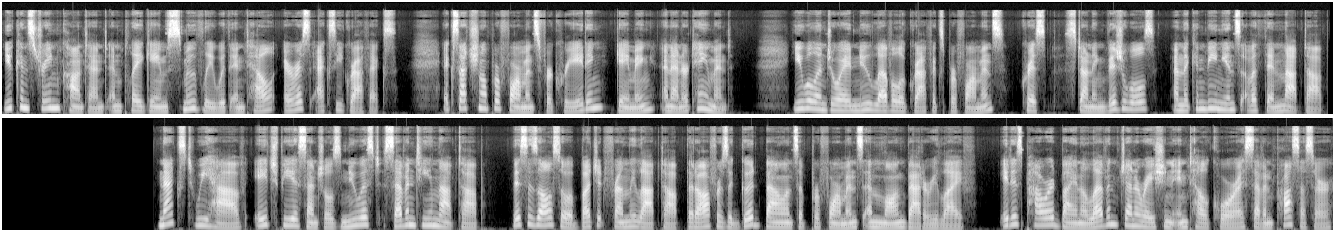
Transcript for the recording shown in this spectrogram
You can stream content and play games smoothly with Intel Iris Xe graphics. Exceptional performance for creating, gaming, and entertainment. You will enjoy a new level of graphics performance, crisp, stunning visuals, and the convenience of a thin laptop. Next, we have HP Essential's newest 17 laptop. This is also a budget-friendly laptop that offers a good balance of performance and long battery life. It is powered by an 11th generation Intel Core i7 processor,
